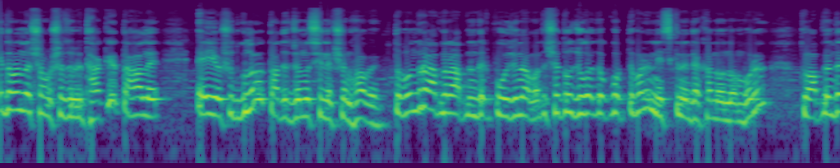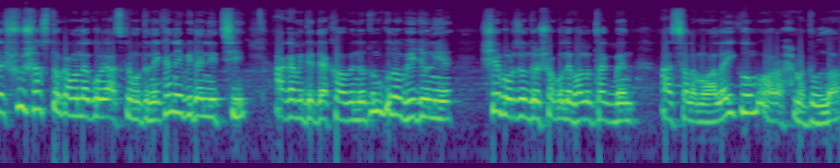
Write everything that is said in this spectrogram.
এই ধরনের সমস্যা যদি থাকে, তাহলে এই ওষুধগুলো তাদের জন্য সিলেকশন হবে। তো বন্ধুরা, আপনারা আপনাদের প্রয়োজনে আমাদের সাথেও যোগাযোগ করতে পারেন স্ক্রিনে দেখানো নম্বরে। তো আপনাদের সুস্বাস্থ্য কামনা করে আজকের মতন এখানেই বিদায় নিচ্ছি। আগামীতে দেখা হবে নতুন কোনো ভিডিও নিয়ে। সে পর্যন্ত সকলে ভালো থাকবেন। আসসালামু আলাইকুম ও রহমতুল্লাহ।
